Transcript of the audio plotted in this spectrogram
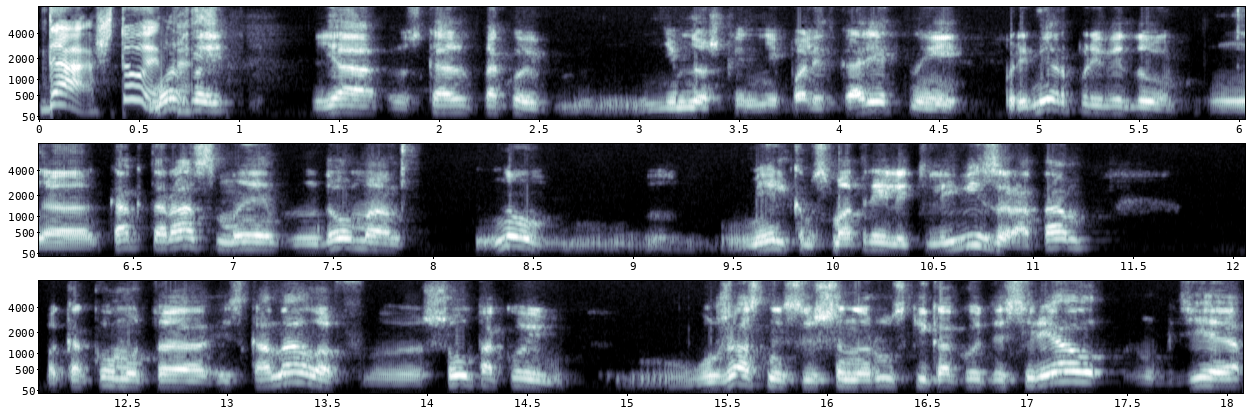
Да, что это? Я скажу такой немножко неполиткорректный пример приведу. Э, Как-то раз мы дома, ну, мельком смотрели телевизор, а там по какому-то из каналов э, шел такой ужасный совершенно русский какой-то сериал, где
